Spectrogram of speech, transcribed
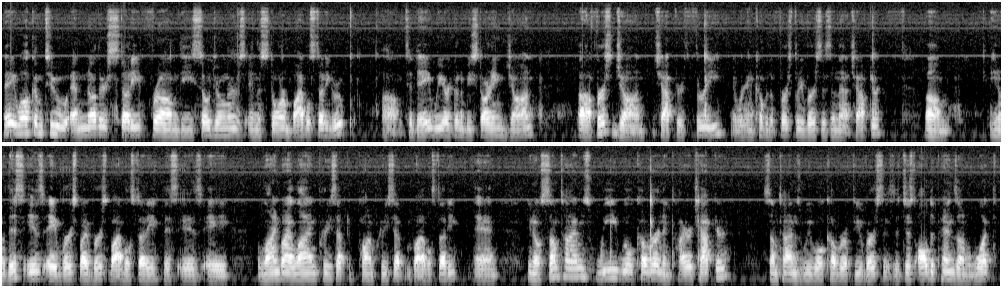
Hey, welcome to another study from the Sojourners in the Storm Bible Study Group. Um, today we are going to be starting John, uh, First John, chapter three, and we're going to cover the first three verses in that chapter. Um, you know, this is a verse by verse Bible study. This is a line by line, precept upon precept Bible study, and you know, sometimes we will cover an entire chapter. Sometimes we will cover a few verses. It just all depends on what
